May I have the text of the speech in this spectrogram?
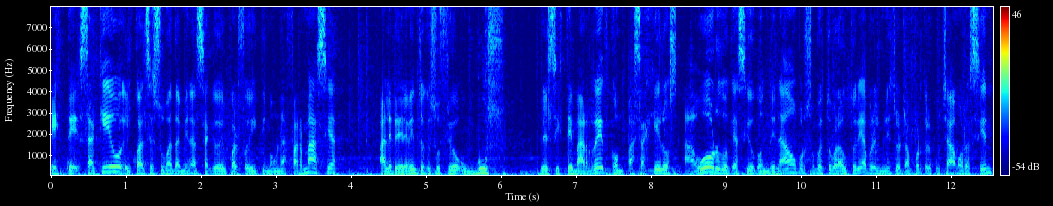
este saqueo, el cual se suma también al saqueo del cual fue víctima una farmacia, al apedreamiento que sufrió un bus del sistema Red con pasajeros a bordo que ha sido condenado, por supuesto, por la autoridad, por el ministro de Transporte, lo escuchábamos recién,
